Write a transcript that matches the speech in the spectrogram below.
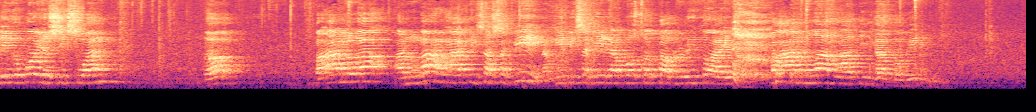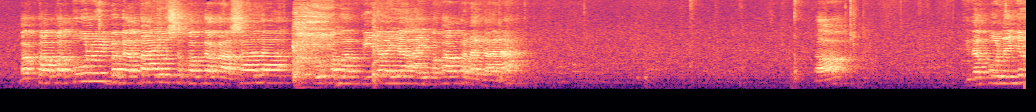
Ulitin ko po yung 6.1. No? Paano nga, ano nga ang ating sasabihin? Ang ibig sabihin ni Apostol Pablo dito ay, paano nga ang ating gagawin? Magpapatuloy baga tayo sa pagkakasala upang ang biyaya ay makapanagana? No? Tingnan po ninyo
